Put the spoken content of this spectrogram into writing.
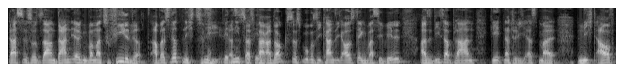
dass es sozusagen dann irgendwann mal zu viel wird. Aber es wird nicht zu viel. Nee, das ist das viel. Paradox des Buches. Sie kann sich ausdenken, was sie will. Also dieser Plan geht natürlich erstmal nicht auf.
